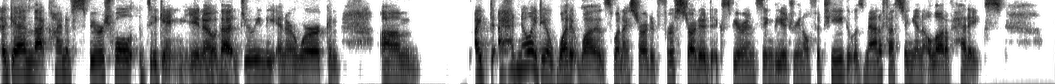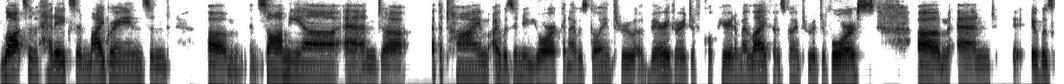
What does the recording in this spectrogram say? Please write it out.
again that kind of spiritual digging you know mm-hmm. that doing the inner work and um, I, I had no idea what it was when i started first started experiencing the adrenal fatigue. It was manifesting in a lot of headaches. Lots of headaches and migraines and um, insomnia. And uh, at the time i was in new york and i was going through a very very difficult period in my life. I was going through a divorce um, and it, was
